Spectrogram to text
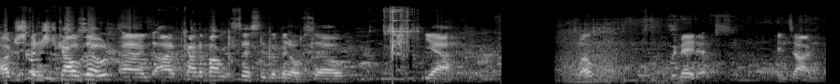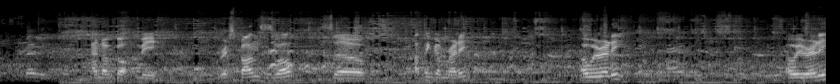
I've just finished calzone and I've kind of balanced this in the middle, so yeah. Well, we made it in time. And I've got me wristbands as well, so I think I'm ready. Are we ready? Are we ready?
